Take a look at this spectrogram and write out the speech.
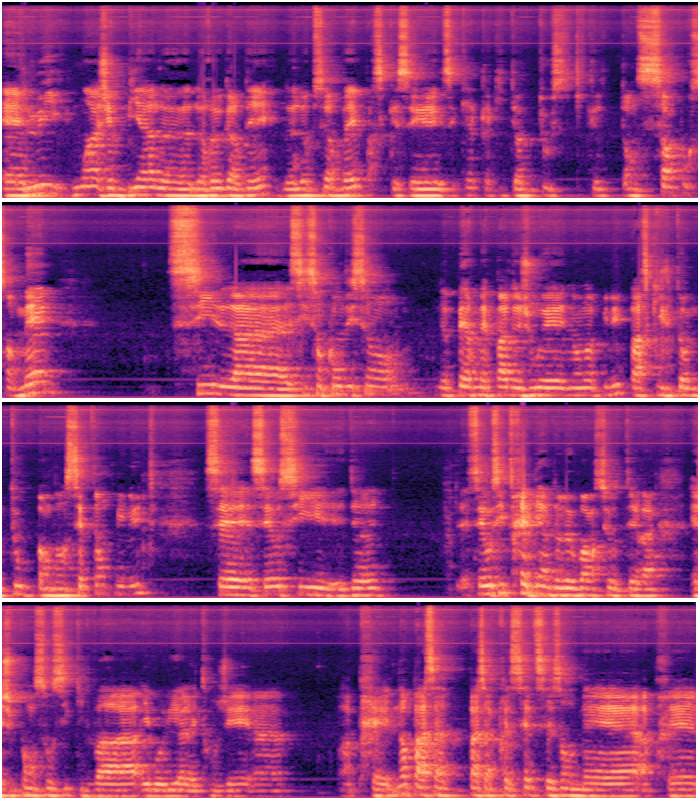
Et lui, moi, j'aime bien le, regarder, l'observer parce que c'est quelqu'un qui donne tout, qui donne 100%, même si, si son condition ne permet pas de jouer 90 minutes parce qu'il donne tout pendant 70 minutes, c'est aussi, aussi très bien de le voir sur le terrain. Et je pense aussi qu'il va évoluer à l'étranger euh, après, non pas, pas, après cette saison, mais après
